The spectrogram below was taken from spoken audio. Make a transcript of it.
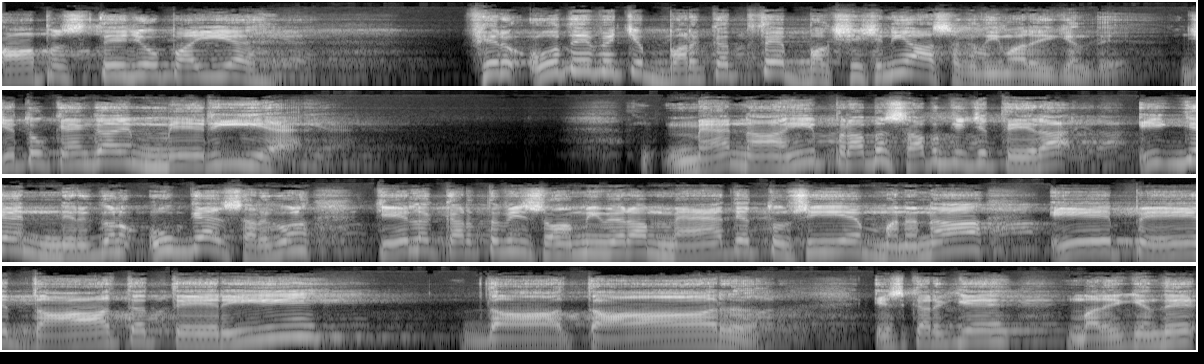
ਆਪਸ ਤੇ ਜੋ ਪਾਈ ਹੈ ਫਿਰ ਉਹਦੇ ਵਿੱਚ ਬਰਕਤ ਤੇ ਬਖਸ਼ਿਸ਼ ਨਹੀਂ ਆ ਸਕਦੀ ਮਹਾਰਾਜ ਕਹਿੰਦੇ। ਜੇ ਤੂੰ ਕਹੇਗਾ ਇਹ ਮੇਰੀ ਹੈ ਮੈਂ ਨਾ ਹੀ ਪ੍ਰਭ ਸਭ ਕਿਛ ਤੇਰਾ ਇਗੈ ਨਿਰਗੁਣ ਉਗੈ ਸਰਗੁਣ, ਕੇਲ ਕਰਤ ਵੀ ਸੁਆਮੀ ਮੇਰਾ, ਮੈਂ ਤੇ ਤੁਸੀਂ ਇਹ ਮੰਨਣਾ, ਇਹ ਭੇ ਦਾਤ ਤੇਰੀ ਦਾਤਾਰ। ਇਸ ਕਰਕੇ ਮਾਰੀ ਕਹਿੰਦੇ,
